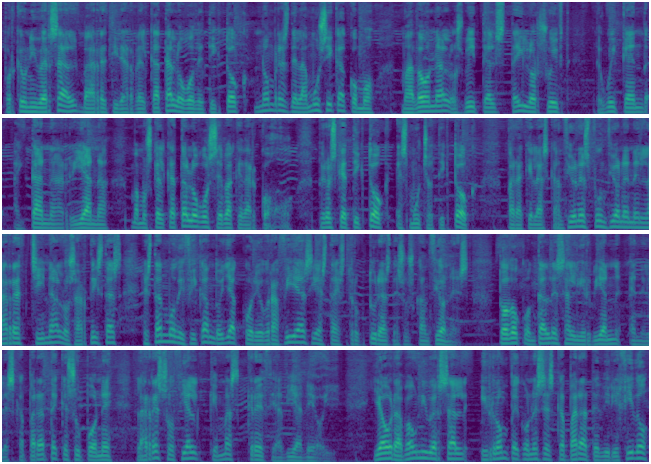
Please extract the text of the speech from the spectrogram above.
porque Universal va a retirar del catálogo de TikTok nombres de la música como Madonna, los Beatles, Taylor Swift, The Weeknd, Aitana, Rihanna, vamos que el catálogo se va a quedar cojo. Pero es que TikTok es mucho TikTok. Para que las canciones funcionen en la red china, los artistas están modificando ya coreografías y hasta estructuras de sus canciones. Todo con tal de salir bien en el escaparate que supone la red social que más crece a día de hoy. Y ahora va Universal y rompe con ese escaparate dirigido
